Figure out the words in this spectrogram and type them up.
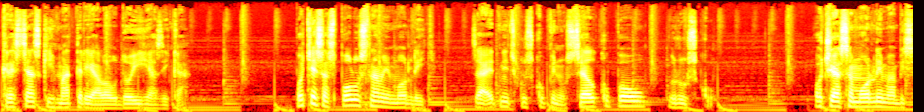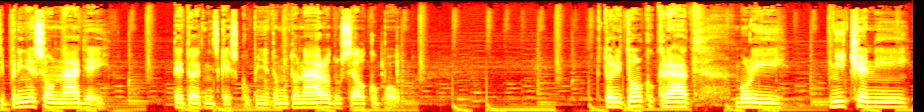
kresťanských materiálov do ich jazyka. Poďte sa spolu s nami modliť za etnickú skupinu Selkupov v Rusku. Oči ja sa modlím, aby si priniesol nádej tejto etnickej skupine, tomuto národu Selkupov, ktorí toľkokrát boli ničení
